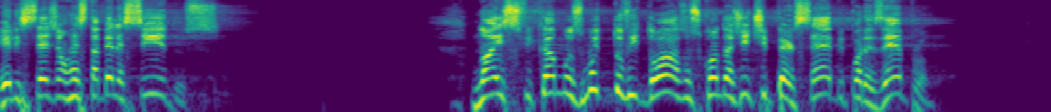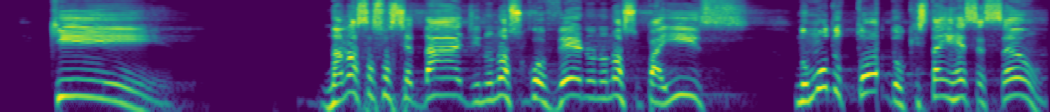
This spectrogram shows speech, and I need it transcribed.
eles sejam restabelecidos. Nós ficamos muito duvidosos quando a gente percebe, por exemplo, que na nossa sociedade, no nosso governo, no nosso país, no mundo todo que está em recessão,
